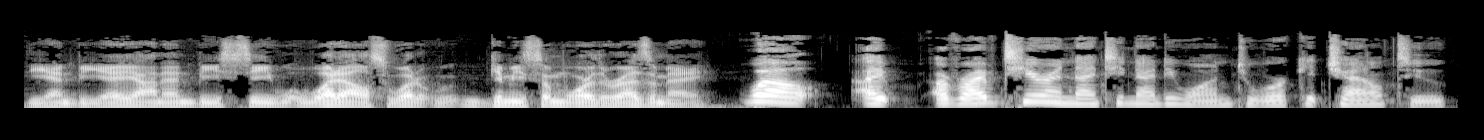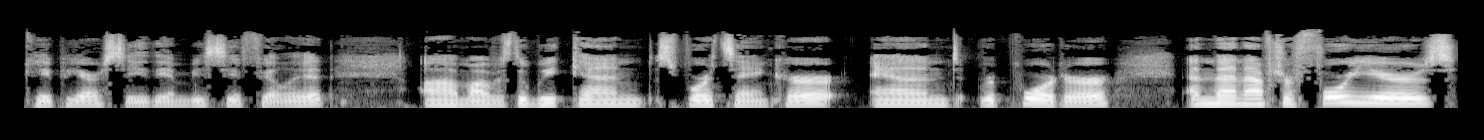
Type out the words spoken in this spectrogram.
the NBA on NBC. What else? What? Give me some more of the resume. Well, I arrived here in 1991 to work at Channel 2, KPRC, the NBC affiliate. Um, I was the weekend sports anchor and reporter. And then after four years,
